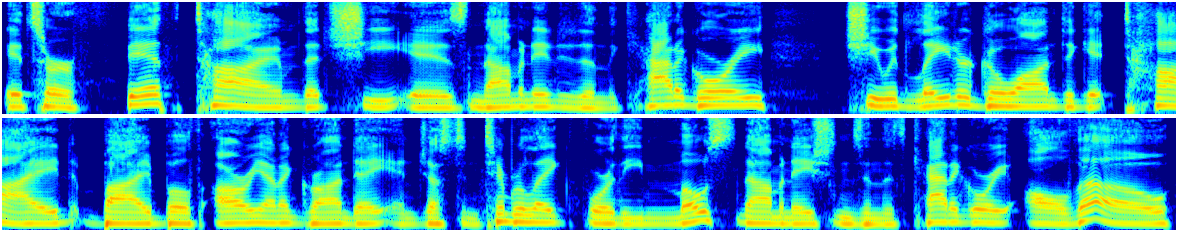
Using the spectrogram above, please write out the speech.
It's her fifth time that she is nominated in the category. She would later go on to get tied by both Ariana Grande and Justin Timberlake for the most nominations in this category, although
